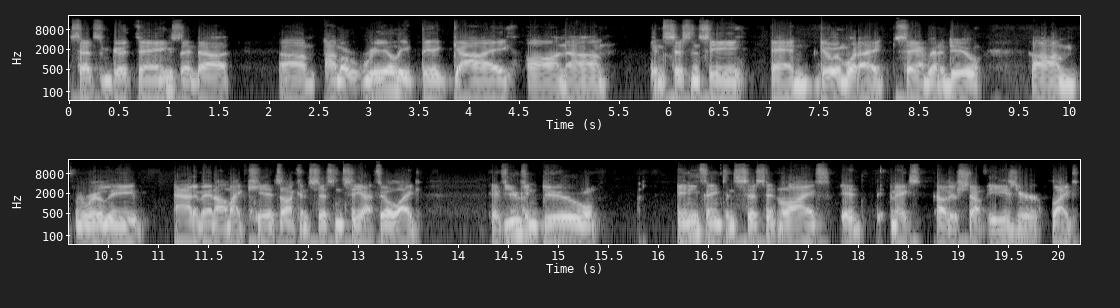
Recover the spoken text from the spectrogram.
said some good things. And uh, um, I'm a really big guy on uh, consistency and doing what I say I'm going to do um, really adamant on my kids on consistency. I feel like if you can do anything consistent in life, it, it makes other stuff easier. Like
